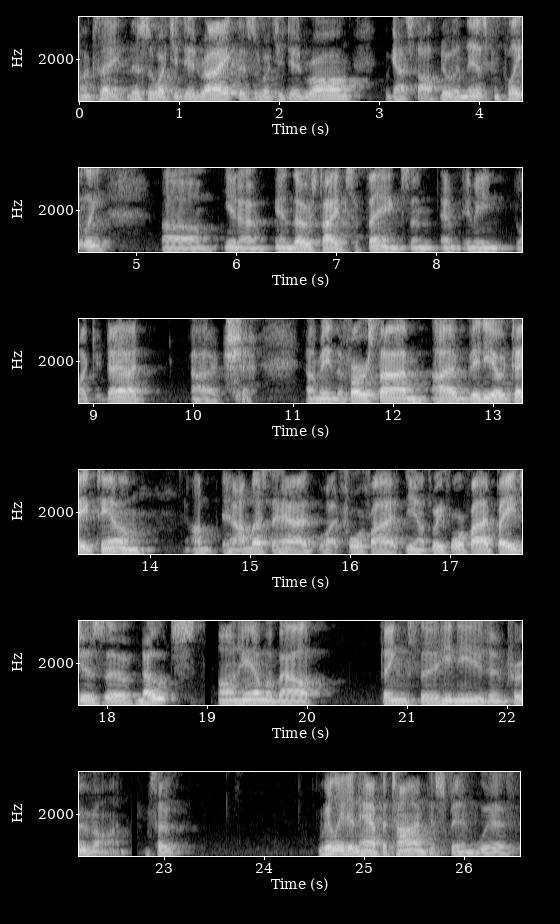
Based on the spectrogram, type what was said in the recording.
like say, this is what you did right, this is what you did wrong. We got to stop doing this completely, um, you know, and those types of things. And, and I mean, like your dad, I mean, the first time I videotaped him, I'm, and I must have had what four or five, you know, three, four or five pages of notes on him about things that he needed to improve on. So, really didn't have the time to spend with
